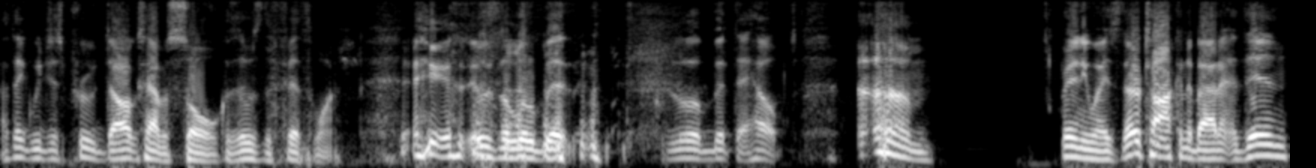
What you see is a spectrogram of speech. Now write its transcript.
I think we just proved dogs have a soul because it was the fifth one. it was a little bit, a little bit that helped. but anyways, they're talking about it, and then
